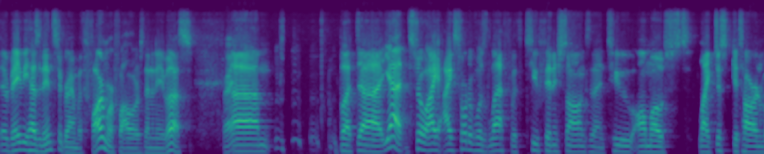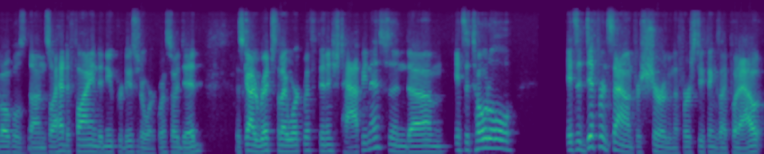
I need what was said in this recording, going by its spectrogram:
their baby has an Instagram with far more followers than any of us. Right? Um, but uh, yeah, so I, I sort of was left with two finished songs and then two almost like just guitar and vocals done. So I had to find a new producer to work with. So I did. This guy Rich that I worked with finished Happiness, and um, it's a total, it's a different sound for sure than the first two things I put out.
